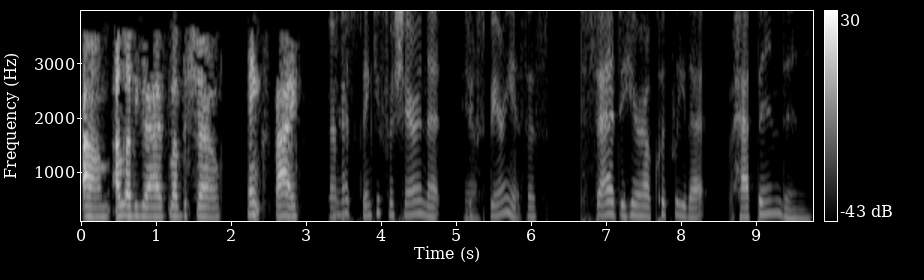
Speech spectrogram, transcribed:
Um, I love you guys. Love the show. Thanks. Bye. That's Yeah, thank you for sharing that Yeah. experience. That's sad to hear how quickly that happened and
